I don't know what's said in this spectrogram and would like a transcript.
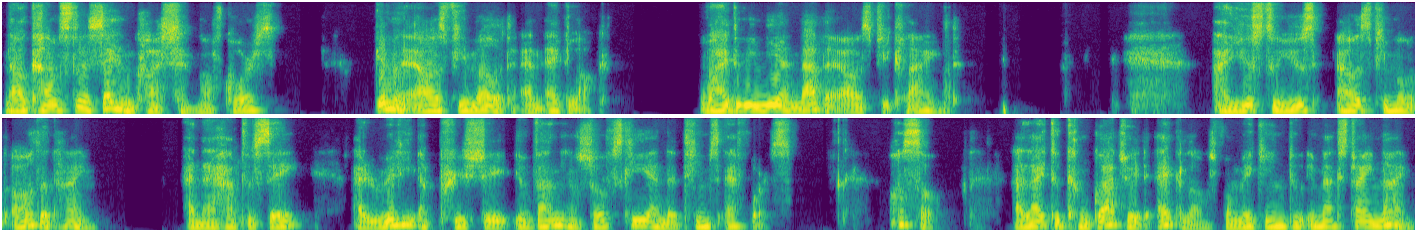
Now comes the second question, of course. Given LSP mode and EGLOT, why do we need another LSP client? I used to use LSP mode all the time, and I have to say, I really appreciate Ivan Yonchovski and the team's efforts. Also, I'd like to congratulate EGLOT for making into Emacs 29.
